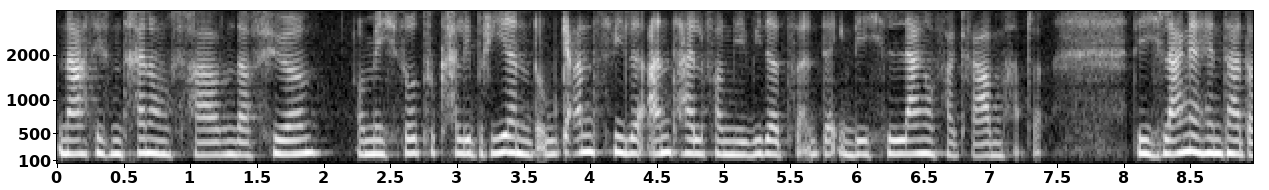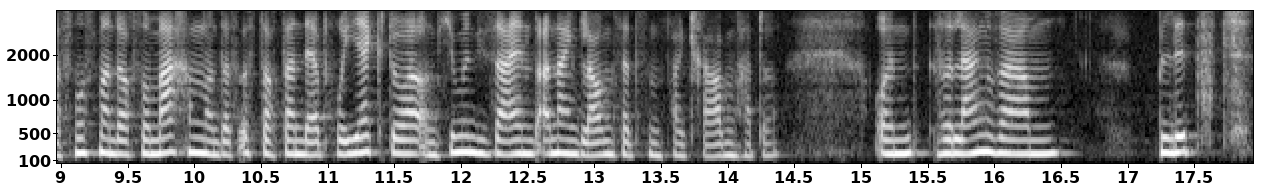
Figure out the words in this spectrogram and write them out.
nach diesen Trennungsphasen dafür, um mich so zu kalibrieren und um ganz viele Anteile von mir wieder zu entdecken, die ich lange vergraben hatte die ich lange hinter, das muss man doch so machen und das ist doch dann der Projektor und Human Design und anderen Glaubenssätzen vergraben hatte. Und so langsam blitzt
